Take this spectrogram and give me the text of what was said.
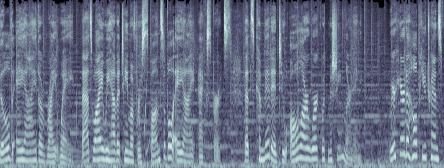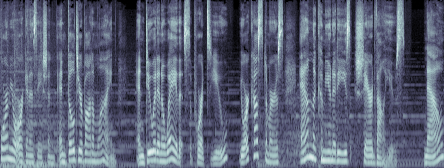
build AI the right way. That's why we have a team of responsible AI experts that's committed to all our work with machine learning we're here to help you transform your organization and build your bottom line, and do it in a way that supports you, your customers, and the community's shared values, now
